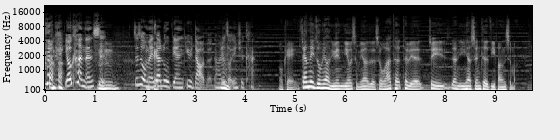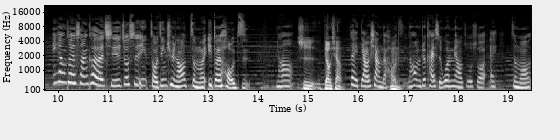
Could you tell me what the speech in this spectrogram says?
有可能是，就是我们也在路边遇到的，然后就走进去看。OK，像那座庙里面，你有什么样的收获？它特特别最让你印象深刻的地方是什么？印象最深刻的其实就是走进去，然后怎么一堆猴子。然后是雕像，对雕像的猴子。然后我们就开始问妙珠说：“哎，怎么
